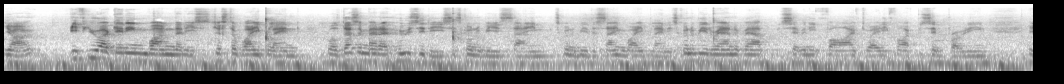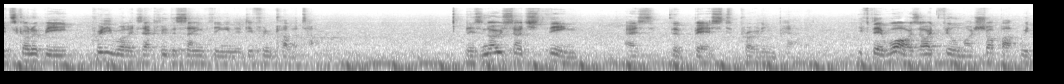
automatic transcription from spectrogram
You know, if you are getting one that is just a whey blend, well, it doesn't matter whose it is. It's going to be the same. It's going to be the same whey blend. It's going to be around about 75 to 85 percent protein. It's going to be pretty well exactly the same thing in a different color tub. There's no such thing as the best protein powder. If there was, I'd fill my shop up with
